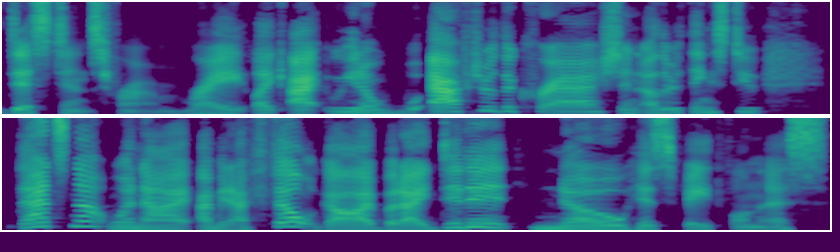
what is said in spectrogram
distance from, right? Like I, you know, after the crash and other things too, that's not when I, I mean, I felt God, but I didn't know his faithfulness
